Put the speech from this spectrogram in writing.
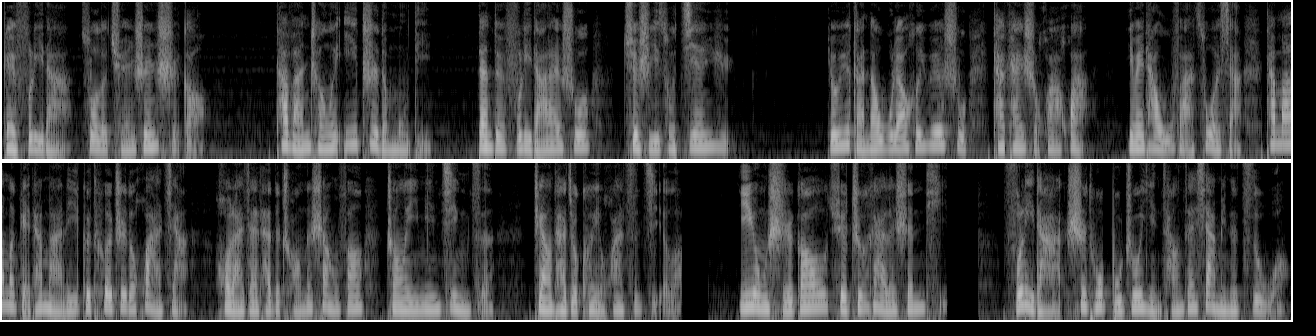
给弗里达做了全身石膏。他完成了医治的目的，但对弗里达来说却是一座监狱。由于感到无聊和约束，他开始画画。因为他无法坐下，他妈妈给他买了一个特制的画架。后来，在他的床的上方装了一面镜子，这样他就可以画自己了。医用石膏却遮盖了身体。弗里达试图捕捉隐藏在下面的自我。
